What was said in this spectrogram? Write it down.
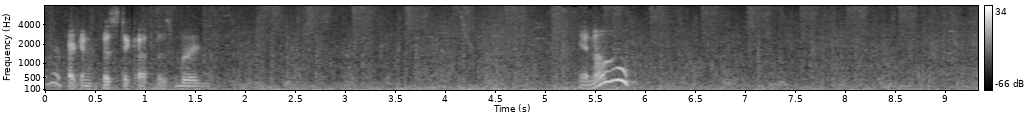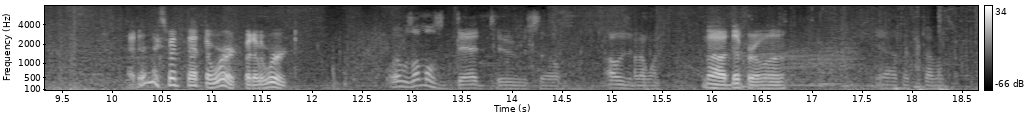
wonder if I can fisticuff this brig. You know? I didn't expect that to work, but it worked. Well, it was almost dead too, so. Oh, there's another one. No, different one. Yeah, I thought you were talking about.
